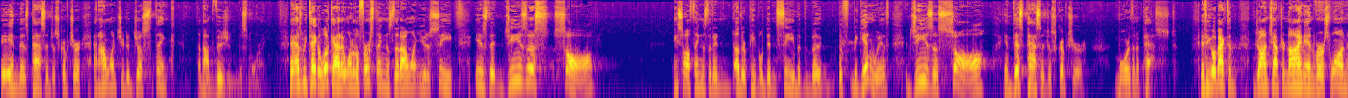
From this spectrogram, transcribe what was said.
in this passage of Scripture. And I want you to just think about vision this morning. As we take a look at it, one of the first things that I want you to see is that Jesus saw. He saw things that other people didn't see, but to begin with, Jesus saw in this passage of Scripture more than a pest. If you go back to John chapter 9 and verse 1,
